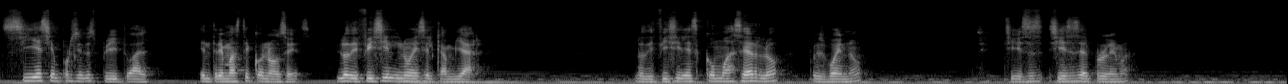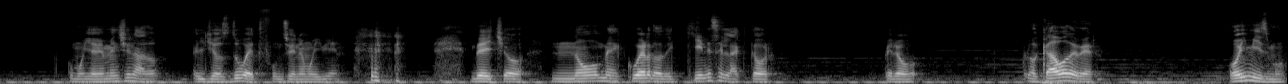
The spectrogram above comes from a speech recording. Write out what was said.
sí es 100% espiritual. Entre más te conoces, lo difícil no es el cambiar, lo difícil es cómo hacerlo, pues bueno, si, ese, si ese es el problema, como ya había mencionado, el Just Do It funciona muy bien. de hecho, no me acuerdo de quién es el actor, pero lo acabo de ver. Hoy mismo,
